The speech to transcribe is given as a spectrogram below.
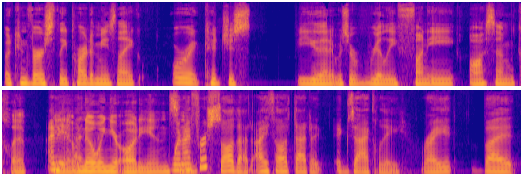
But conversely, part of me is like, or it could just be that it was a really funny, awesome clip. I you mean, know, I- knowing your audience. When I first saw that, I thought that exactly, right? But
